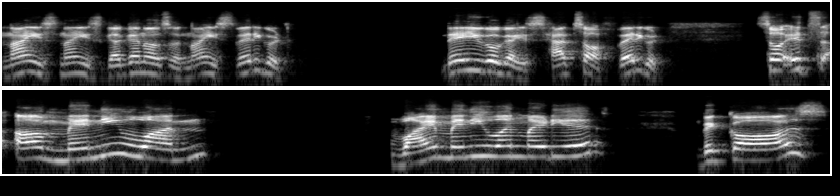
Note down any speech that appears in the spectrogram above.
nice nice. Gagan also. Nice. Very good. There you go guys. Hats off. Very good. So it's a many one. Why many one my dear? Because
